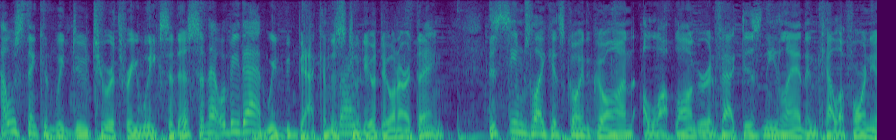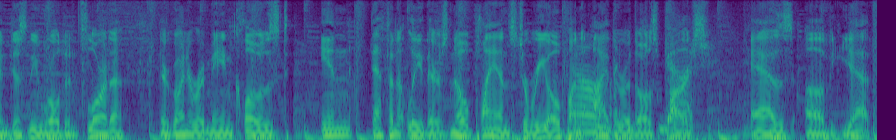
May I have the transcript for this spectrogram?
I was thinking we'd do two or three weeks of this, and that would be that. We'd be back in the Right. studio doing our thing. This seems like it's going to go on a lot longer. In fact, Disneyland in California and Disney World in Florida, they're going to remain closed indefinitely. There's no plans to reopen Oh, either of those parks gosh. as of yet.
